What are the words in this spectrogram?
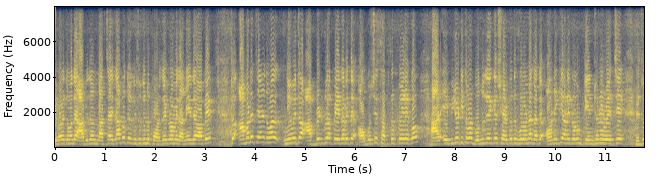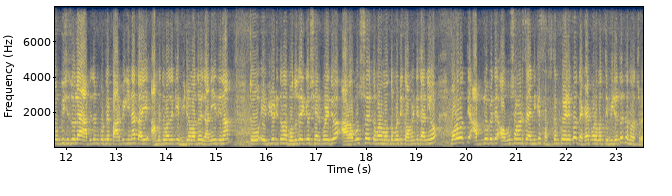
এভাবে তোমাদের আবেদন বাচ্চায় যাবতীয় কিছু কিন্তু পর্যায়ক্রমে জানিয়ে দেওয়া হবে। তো আমাদের চ্যানেলে তোমার নিয়মিত আপডেটগুলো পেয়ে যাবে তো অবশ্যই সাবস্ক্রাইব করে রেখো। আর এই ভিডিওটি তোমার বন্ধুদেরকে শেয়ার করতে ভুলো না, যাতে অনেকেই অনেক রকম টেনশনে রয়েছে যে চব্বিশে জুলাই আবেদন করতে পারবে কিনা, তাই আমি তোমাদেরকে ভিডিওর মাধ্যমে জানিয়ে দিলাম। তো এই ভিডিওটি তোমার বন্ধুদেরকেও শেয়ার করে দিও। আর অবশ্যই তোমার মন্তব্যটি কমেন্টে জানিও। পরবর্তী আপডেট পেতে অবশ্যই আমার চ্যানেলকে সাবস্ক্রাইব করে রেখো। দেখায় পরবর্তী ভিডিওতে। ধন্যবাদ সবাই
